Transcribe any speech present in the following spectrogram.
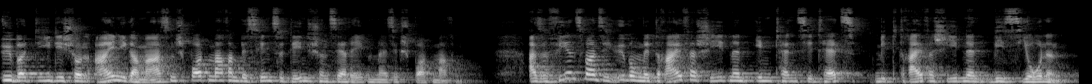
Über die, die schon einigermaßen Sport machen, bis hin zu denen, die schon sehr regelmäßig Sport machen. Also 24 Übungen mit drei verschiedenen Intensitäts, mit drei verschiedenen Visionen.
